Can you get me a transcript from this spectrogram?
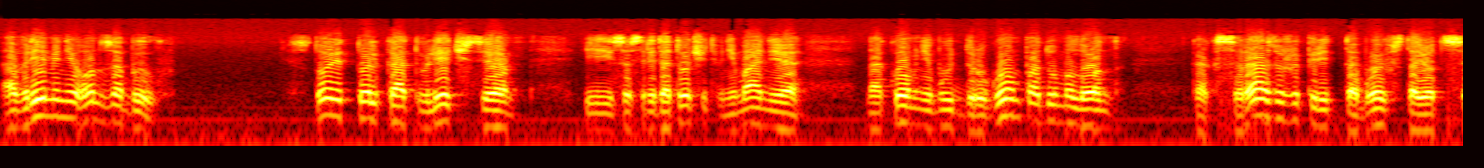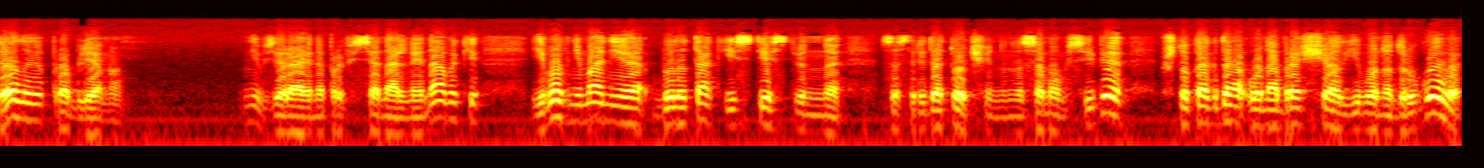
О времени он забыл. Стоит только отвлечься и сосредоточить внимание на ком-нибудь другом, подумал он, как сразу же перед тобой встает целая проблема — Невзирая на профессиональные навыки, его внимание было так естественно сосредоточено на самом себе, что когда он обращал его на другого,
